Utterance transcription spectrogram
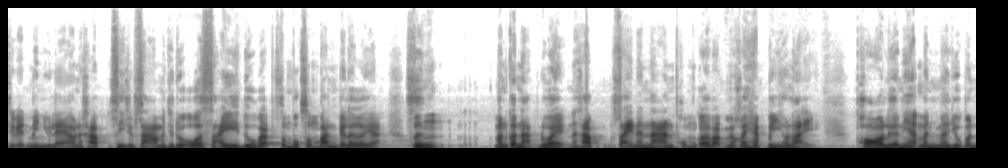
41มิลอยู่แล้วนะครับ43 มันจะดูโอเวอร์ไซส์ดูแบบสมบุกสมบันไปเลยอะซึ่งมันก็หนักด้วยนะครับใส่นานๆผมก็แบบไม่ค่อยแฮปปี้เท่าไหร่ พอเรือนี้มันมาอยู่บน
